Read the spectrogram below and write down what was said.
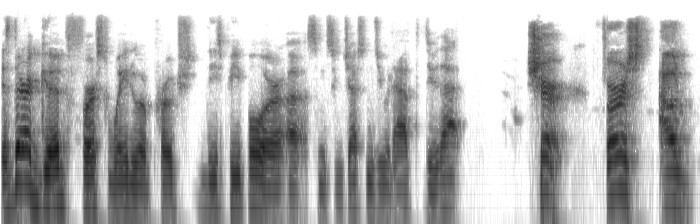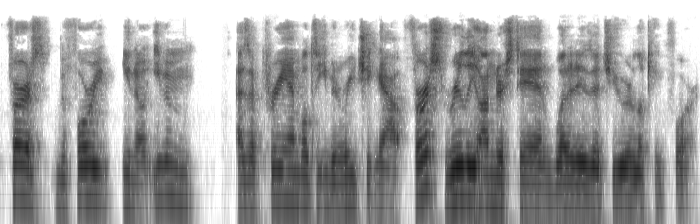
Is there a good first way to approach these people, or uh, some suggestions you would have to do that? Sure. First, I would first before you know even as a preamble to even reaching out, first really understand what it is that you are looking for.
